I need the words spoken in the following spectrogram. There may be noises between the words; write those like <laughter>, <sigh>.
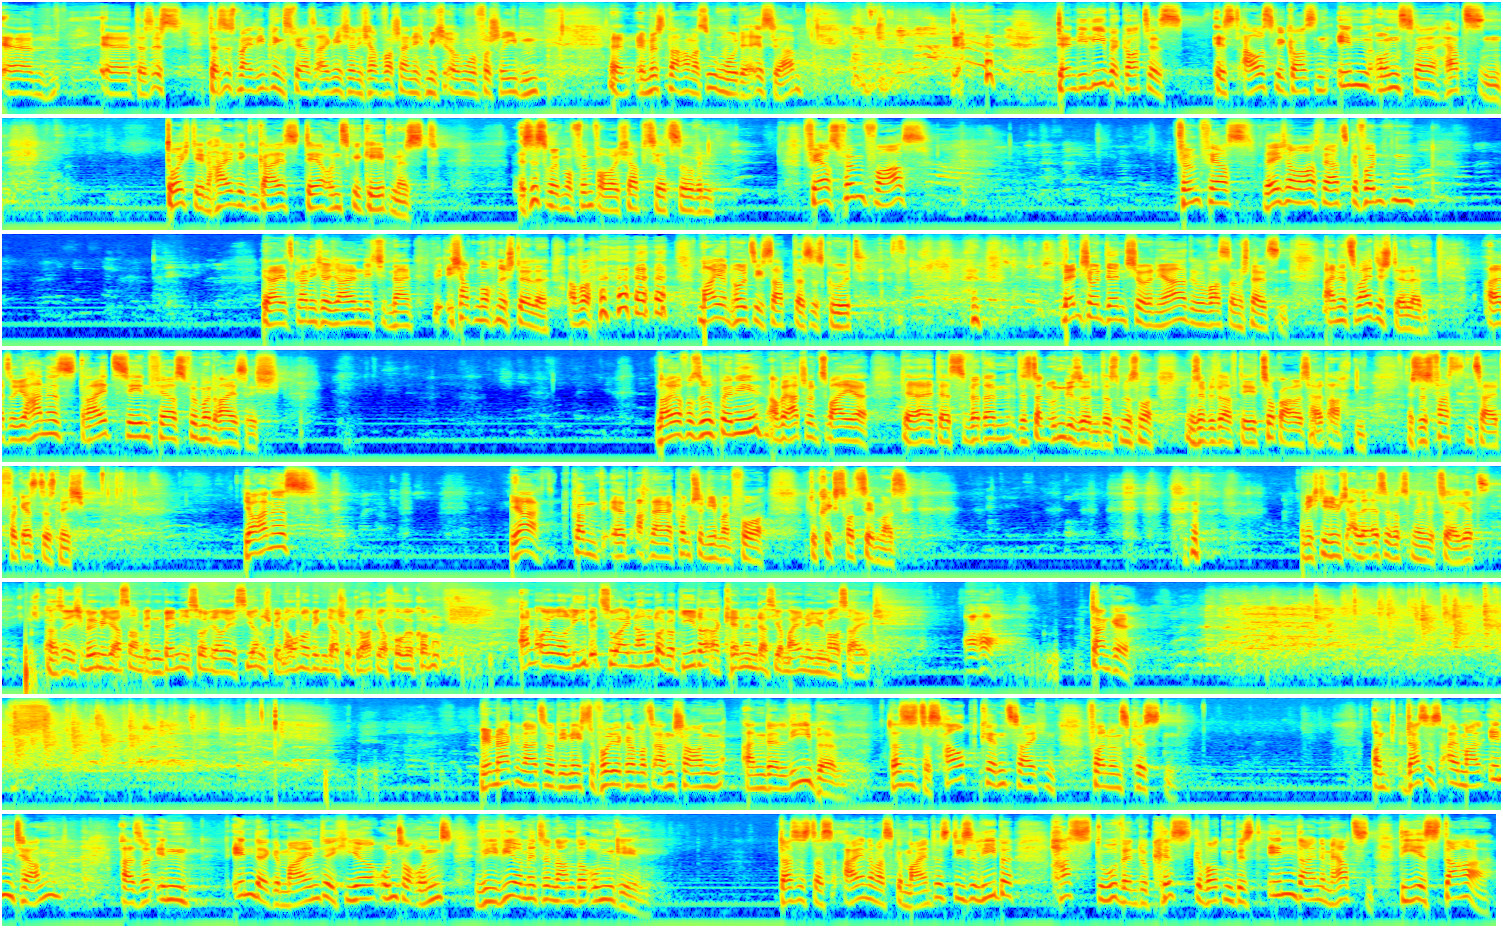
Ähm, äh, das, ist, das ist mein Lieblingsvers eigentlich und ich habe wahrscheinlich mich irgendwo verschrieben. Äh, ihr müsst nachher mal suchen, wo der ist, ja. <laughs> Denn die Liebe Gottes ist ausgegossen in unsere Herzen durch den Heiligen Geist, der uns gegeben ist. Es ist Römer 5, aber ich habe es jetzt so. Vers 5 war es. 5 Vers, welcher war es? Wer hat es gefunden? Ja, jetzt kann ich euch allen nicht, nein, ich habe noch eine Stelle, aber <laughs> Marion holt sich's ab, das ist gut. <laughs> Wenn schon, denn schon, ja, du warst am schnellsten. Eine zweite Stelle, also Johannes 13, Vers 35. Neuer Versuch, Benny, aber er hat schon zwei. Der, das, wird dann, das ist dann ungesund. Das müssen wir, müssen ein bisschen auf den Zuckerhaushalt achten. Es ist Fastenzeit, vergesst es nicht. Johannes? Ja, kommt. Er, ach nein, da kommt schon jemand vor. Du kriegst trotzdem was. Wenn ich die nämlich alle esse, wird es mir ja, jetzt. Also ich will mich erstmal mit dem Benny solidarisieren. Ich bin auch nur wegen der Schokolade hier vorgekommen. An eurer Liebe zueinander wird jeder erkennen, dass ihr meine Jünger seid. Aha, danke. Wir merken also, die nächste Folie können wir uns anschauen, an der Liebe. Das ist das Hauptkennzeichen von uns Christen. Und das ist einmal intern, also in, in der Gemeinde hier unter uns, wie wir miteinander umgehen. Das ist das eine, was gemeint ist. Diese Liebe hast du, wenn du Christ geworden bist, in deinem Herzen. Die ist da.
